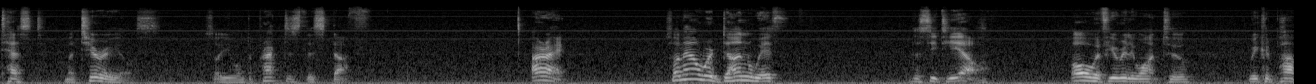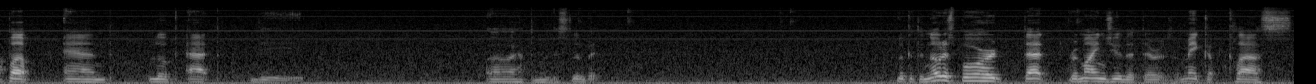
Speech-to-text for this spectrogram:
test materials. So you want to practice this stuff. All right. So now we're done with the CTL. Oh, if you really want to, we could pop up and look at the, uh, I have to move this a little bit. Look at the notice board. That reminds you that there is a makeup class.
